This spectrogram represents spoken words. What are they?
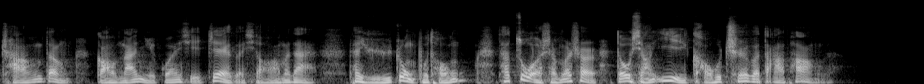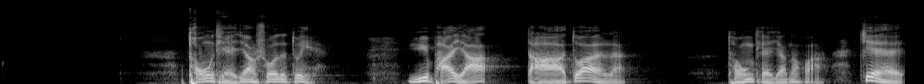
长凳搞男女关系。这个小王八蛋，他与众不同，他做什么事儿都想一口吃个大胖子。铜铁匠说的对，鱼爬牙打断了铜铁匠的话。这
